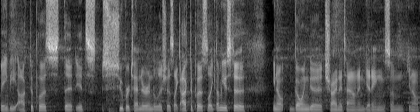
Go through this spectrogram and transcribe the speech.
baby octopus that it's super tender and delicious. Like octopus, like I'm used to you know going to Chinatown and getting some you know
